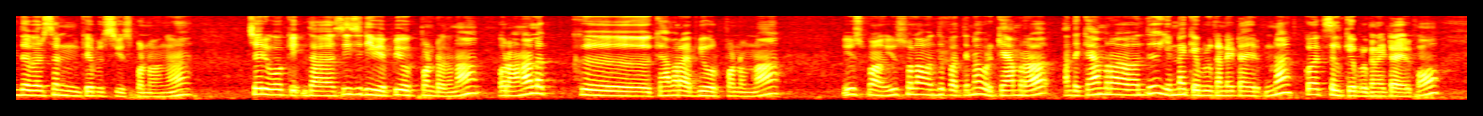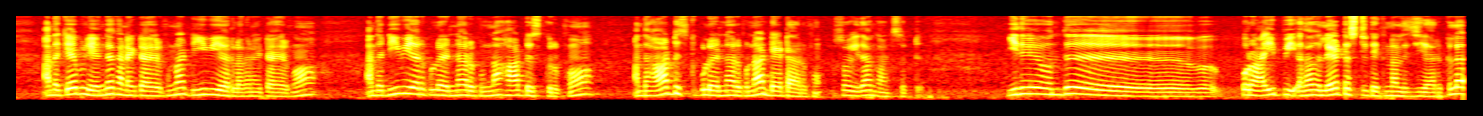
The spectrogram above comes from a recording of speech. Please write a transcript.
இந்த வெர்சன் கேபிள்ஸ் யூஸ் பண்ணுவாங்க. சரி ஓகே இந்த சிசிடிவி எப்படி ஒர்க் பண்ணுறதுனா ஒரு அனலக்கு கேமரா எப்படி ஒர்க் பண்ணோம்னா யூஸ் ப யூஸ்ஃபுல்லாக வந்து பார்த்தீங்கன்னா ஒரு கேமரா அந்த கேமரா வந்து என்ன கேபிள் கனெக்ட் ஆகிருக்கும்னா கோஎக்சல் கேபிள் கனெக்ட் ஆகிருக்கும் அந்த கேபிள் எங்கே கனெக்ட் ஆகிருக்கும்னா டிவிஆரில் கனெக்ட் ஆகிருக்கும் அந்த டிவிஆருக்குள்ளே என்ன இருக்கும்னா ஹார்ட் டிஸ்க் இருக்கும். அந்த ஹார்ட் டிஸ்க்குள்ளே என்ன இருக்கும்னா டேட்டா இருக்கும். ஸோ இதான் கான்செப்ட் இதுவே வந்து ஒரு ஐபி அதாவது லேட்டஸ்ட் டெக்னாலஜியாக இருக்குல்ல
